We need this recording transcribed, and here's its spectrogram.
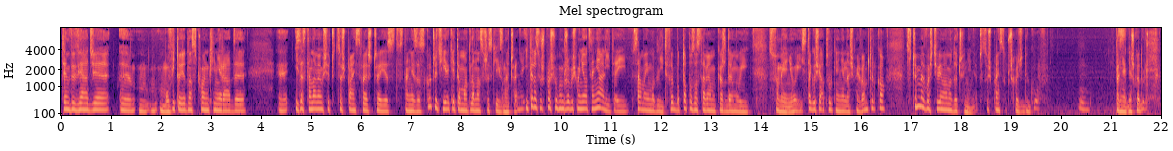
tym wywiadzie, y, mówi to jedna z członkiń Rady i zastanawiam się, czy coś Państwa jeszcze jest w stanie zaskoczyć i jakie to ma dla nas wszystkich znaczenie. I teraz już prosiłbym, żebyśmy nie oceniali tej samej modlitwy, bo to pozostawiam każdemu i sumieniu i z tego się absolutnie nie naśmiewam, tylko z czym my właściwie mamy do czynienia? Czy coś Państwu przychodzi do głowy? Mm. Pani Agnieszka Durlik.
